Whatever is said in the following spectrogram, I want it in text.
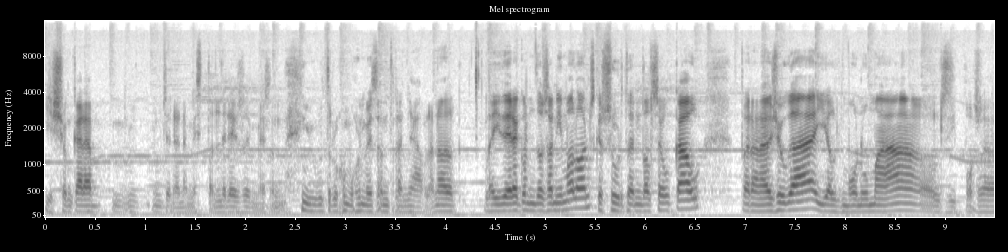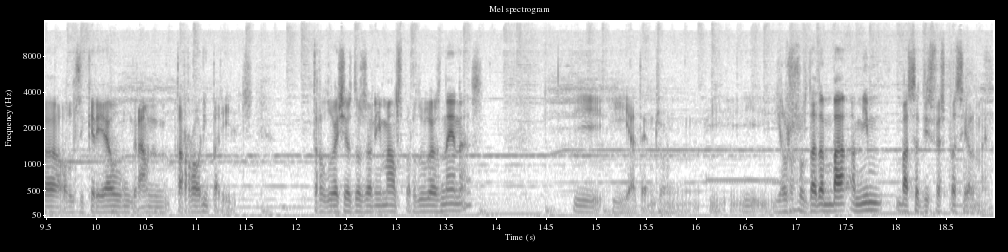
I això encara em genera més tendresa i, més, i ho trobo molt més entranyable. No? La idea era com dos animalons que surten del seu cau per anar a jugar i el món humà els hi, posa, els hi crea un gran terror i perills. Tradueixes dos animals per dues nenes i, i ja tens un... I, i, i el resultat em va, a mi em va satisfer especialment.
